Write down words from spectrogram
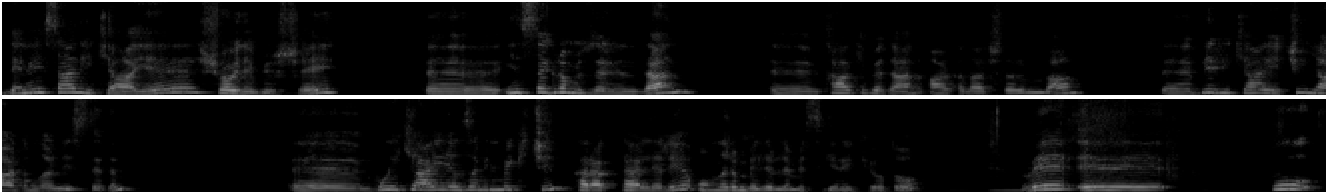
Deneysel hikaye şöyle bir şey. Ee, Instagram üzerinden e, takip eden arkadaşlarımdan e, bir hikaye için yardımlarını istedim. Ee, bu hikayeyi yazabilmek için karakterleri onların belirlemesi gerekiyordu. Ve e, bu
